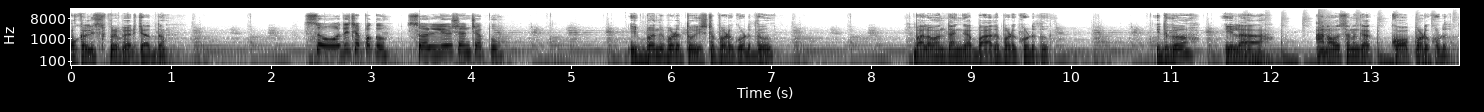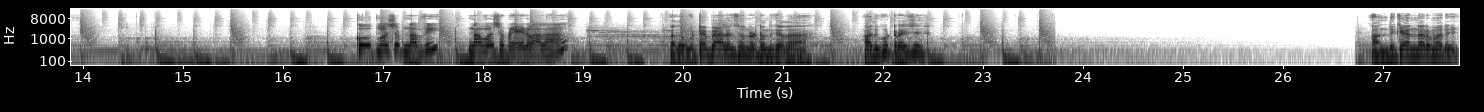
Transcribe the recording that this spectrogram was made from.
ఒక లిస్ట్ ప్రిపేర్ చేద్దాం. సోది చెప్పకు. సొల్యూషన్ చెప్పు. ఇబ్బంది పడుతూ ఇష్టపడకూడదు. బలవంతంగా బాధపడకూడదు. ఇదిగో ఇలా అనవసరంగా కోప్పడకూడదు. కోపం వచ్చినప్పుడు నవ్వి నవ్వు వచ్చినప్పుడు ఏడవాలా? అదొకటే బ్యాలెన్స్ ఉన్నట్టుంది కదా. అది కూడా ట్రై చేయి. అందుకే అన్నారు మరి.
